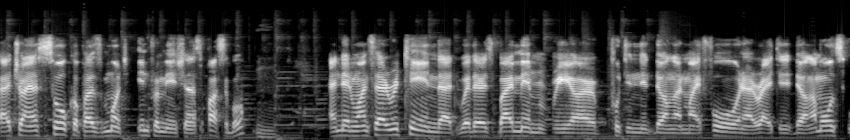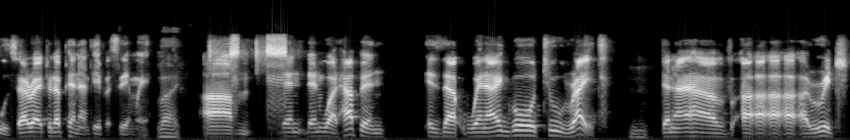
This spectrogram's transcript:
I try and soak up as much information as possible. Mhm. And then once I retain that, whether it's by memory or putting it down on my phone or writing it down, I'm old school, so I write with a pen and paper same way. Right. Um, then then what happened is that when I go to write, Mhm. then I have a, a, a, a rich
